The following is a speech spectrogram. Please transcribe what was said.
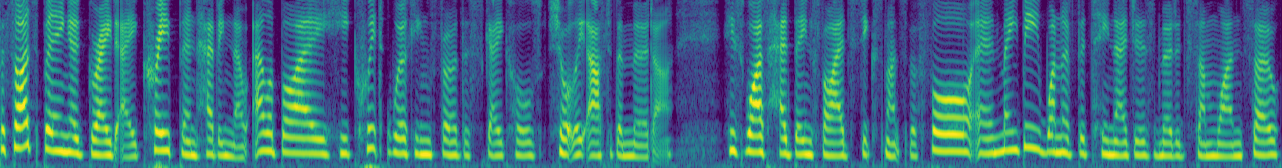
Besides being a grade A creep and having no alibi, he quit working for the Skakels shortly after the murder. His wife had been fired six months before, and maybe one of the teenagers murdered someone, so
